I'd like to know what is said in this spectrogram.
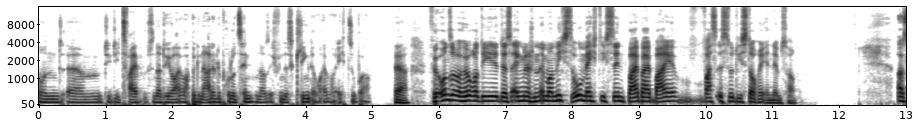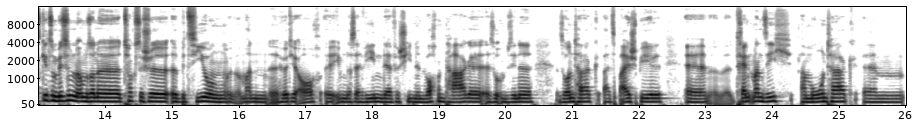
Und ähm, die, die zwei sind natürlich auch einfach begnadete Produzenten. Also ich finde, es klingt auch einfach echt super. Ja. Für unsere Hörer, die des Englischen immer nicht so mächtig sind, bye bye bye, was ist so die Story in dem Song? Es geht so ein bisschen um so eine toxische äh, Beziehung. Man äh, hört ja auch äh, eben das Erwähnen der verschiedenen Wochentage, so im Sinne Sonntag als Beispiel. Äh, trennt man sich am Montag, ähm,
